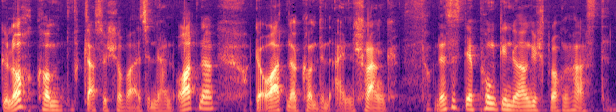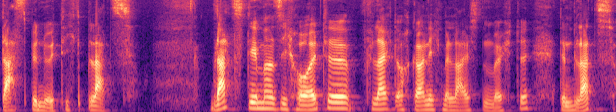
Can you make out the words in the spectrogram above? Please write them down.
gelocht, kommt klassischerweise in einen Ordner. Der Ordner kommt in einen Schrank. Und das ist der Punkt, den du angesprochen hast. Das benötigt Platz. Platz, den man sich heute vielleicht auch gar nicht mehr leisten möchte. Denn Platz,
